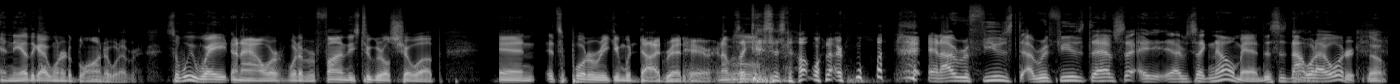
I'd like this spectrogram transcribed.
and the other guy wanted a blonde or whatever. So we wait an hour, whatever. Finally, these two girls show up, and it's a Puerto Rican with dyed red hair, and I was like, mm. "This is not what I want." And I refused. I refused to have sex. I was like, "No, man, this is not mm. what I ordered." No.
